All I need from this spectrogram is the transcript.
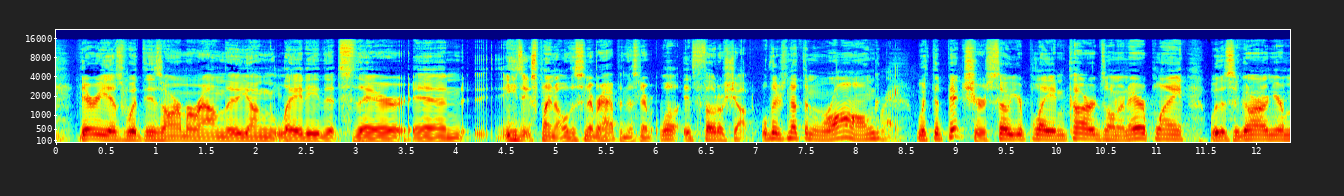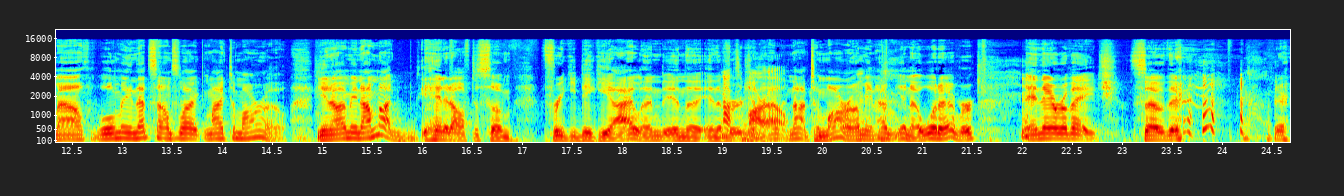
there he is with his arm around the young lady that's there, and he's explaining, "Oh, this never happened. This never. Well, it's photoshopped. Well, there's nothing wrong Right. with the picture. So you're playing cards on an airplane with a cigar in your mouth. Well, I mean, that sounds like my tomorrow. You know, I mean, I'm not headed off to some freaky deaky island in the in the Not Virgin tomorrow. Not tomorrow. I mean, I, you know, whatever. And they're of age, so they're. they're-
